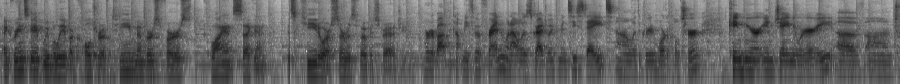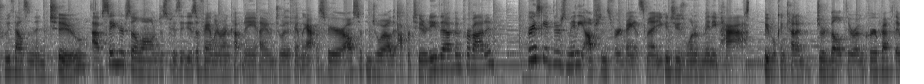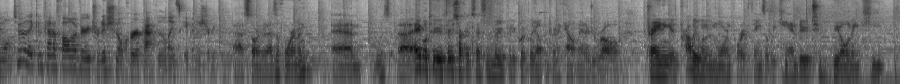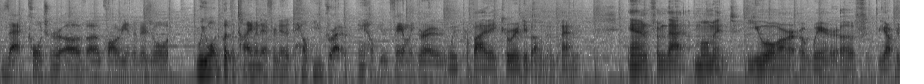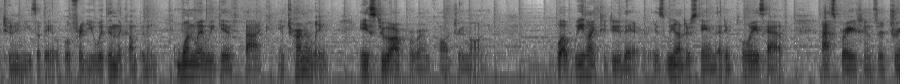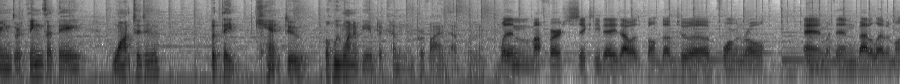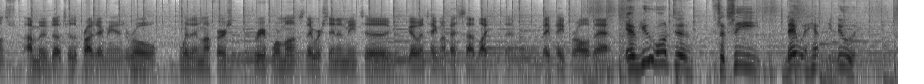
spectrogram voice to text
At Greenscape, we believe a culture of team members first, clients second, key to our service-focused strategy. Heard about the company through a friend when I was graduating from NC State uh, with a degree in horticulture. Came here in January of uh, 2002. I've stayed here so long just because it is a family-run company. I enjoy the family atmosphere. I also enjoy all the opportunity that I've been provided. Greenscape, there's many options for advancement. You can choose one of many paths. People can kind of develop their own career path if they want to, or they can kind of follow a very traditional career path in the landscape industry. I started as a foreman and was uh, able to, through circumstances, move pretty quickly up into an account manager role. Training is probably one of the more important things that we can do to build and keep that culture of a quality individual. We want to put the time and effort in it to help you grow and help your family grow. We provide a career development plan and from that moment, you are aware of the opportunities available for you within the company. One way we give back internally is through our program called Dream On. What we like to do there is we understand that employees have aspirations or dreams or things that they want to do, but they can't do but we want to be able to come in and provide that for them. Within my first 60 days, I was bumped up to a foreman role. And within about 11 months, I moved up to the project manager role. Within my first three or four months, they were sending me to go and take my pesticide license, and they paid for all of that. If you want to succeed, they will help you do it.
